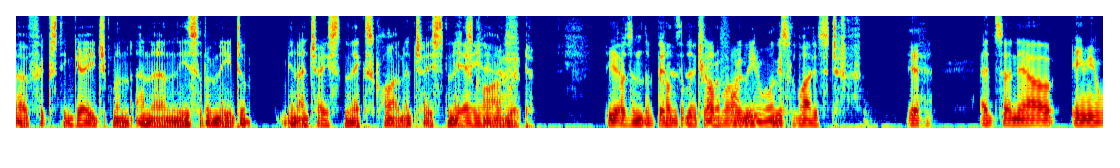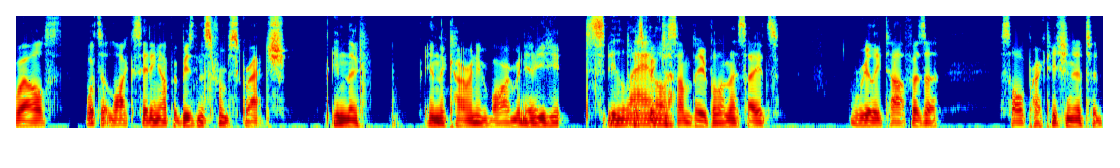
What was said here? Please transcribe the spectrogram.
a fixed engagement, and then you sort of need to, you know, chase the next client and chase the next yeah, client. Yeah yeah, wasn't the bit of the job to find new ones. Yeah. And so now Emu Wealth, what's it like setting up a business from scratch in the in the current environment? You, know, you I speak to some people and they say it's really tough as a sole practitioner to,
